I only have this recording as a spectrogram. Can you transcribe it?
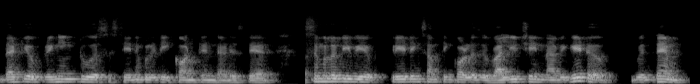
that you're bringing to a sustainability content that is there. Similarly, we are creating something called as a value chain navigator with them,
